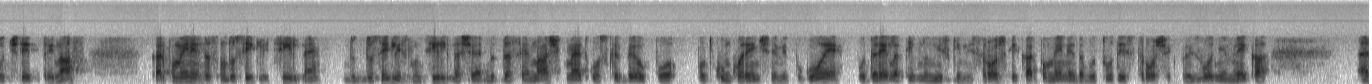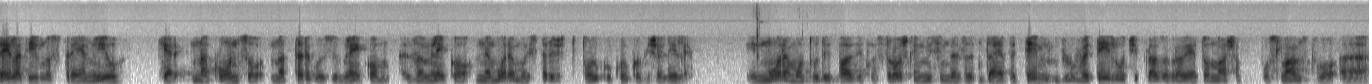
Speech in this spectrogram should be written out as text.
odšteti pri nas, kar pomeni, da smo dosegli cilj. Ne? Dosegli smo cilj, da, še, da se je naš kmet oskrbel po, pod konkurenčnimi pogoji, pod relativno nizkimi stroški, kar pomeni, da bo tudi strošek proizvodnje mleka relativno sprejemljiv, ker na koncu na trgu z mlekom za mleko ne moremo iztržiti toliko, koliko bi želeli. In moramo tudi paziti na stroške. In mislim, da, da je v, tem, v tej luči pravzaprav je to naše poslanstvo eh,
